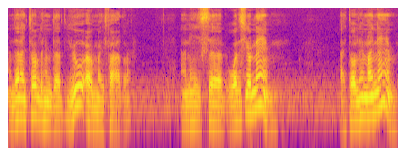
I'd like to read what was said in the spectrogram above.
And then I told him that you are my father. And he said, what is your name? I told him my name.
